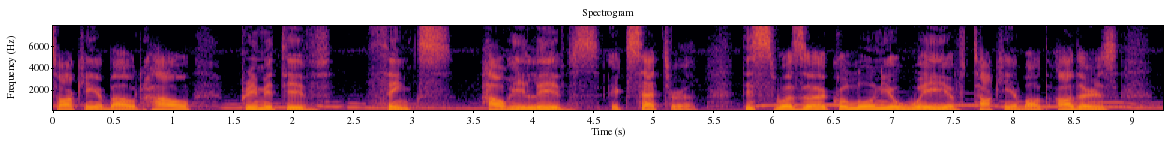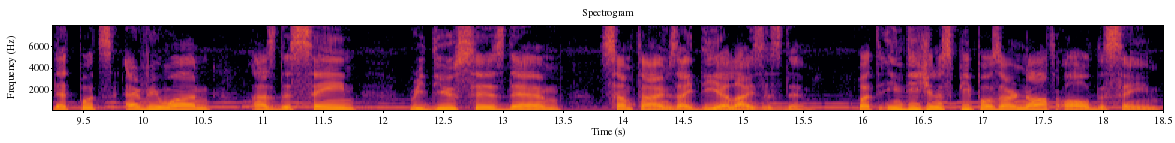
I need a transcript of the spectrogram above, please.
talking about how primitive thinks, how he lives, etc. This was a colonial way of talking about others that puts everyone as the same, reduces them, sometimes idealizes them. But indigenous peoples are not all the same.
